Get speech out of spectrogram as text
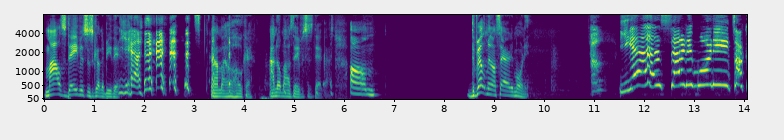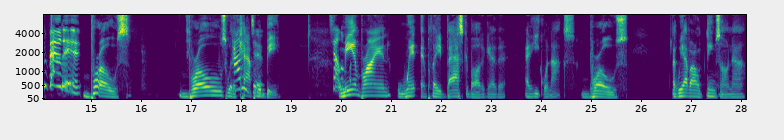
Miles Davis is going to be there, yeah. and I'm like, "Oh, okay." I know Miles Davis is dead, guys. Um, development on Saturday morning. yes, Saturday morning. Talk about it. Bros, bros with a How'd he capital? B. Tell. Me and Brian went and played basketball together at Equinox. Bros. Like we have our own theme song now.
